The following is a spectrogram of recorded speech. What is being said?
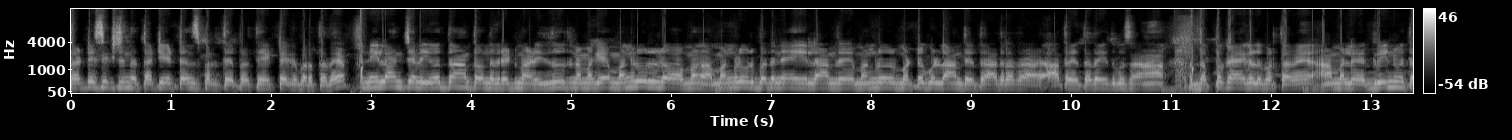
ತರ್ಟಿ ಸಿಕ್ಸ್ ಇಂದ ತರ್ಟಿ ಏಟ್ ಟನ್ಸ್ ಪ್ರತಿ ಪ್ರತಿ ಹೆಕ್ಟೇರ್ಗೆ ಬರ್ತದೆ ನೀಲಾಂಚಲ ಯೋಧ ಅಂತ ಒಂದು ರೆಡ್ ಮಾಡಿ. ಇದು ನಮಗೆ ಮಂಗಳೂರು ಮಂಗಳೂರು ಬದನೆ ಇಲ್ಲ ಅಂದ್ರೆ ಮಂಗಳೂರು ಮಟ್ಟುಗುಳ್ಳ ಅಂತ ಇರ್ತದೆ ಅದರ ಆ ಥರ ಇರ್ತದೆ. ಇದಕ್ಕೂ ಸಹ ದಪ್ಪ ಕಾಯಿಗಳು ಬರ್ತವೆ. ಆಮೇಲೆ ಗ್ರೀನ್ ವಿತ್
